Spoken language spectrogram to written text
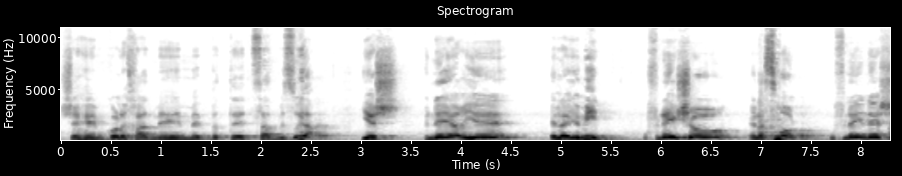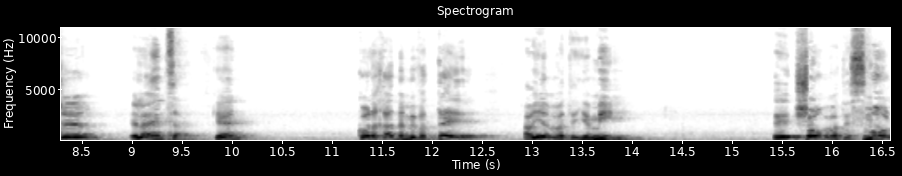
שהם כל אחד מהם מבטא צד מסוים. יש פני אריה אל הימין, ופני שור אל השמאל, ופני נשר אל האמצע, כן? כל אחד מהם מבטא, אריה מבטא ימין, אה, שור מבטא שמאל,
